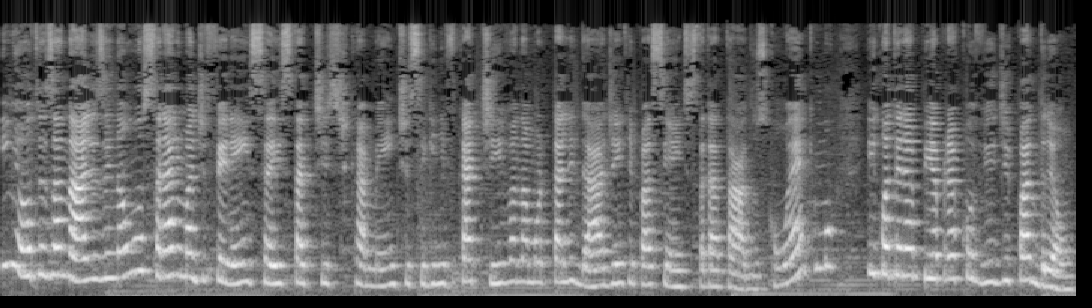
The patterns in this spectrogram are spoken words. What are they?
em outras análises não mostraram uma diferença estatisticamente significativa na mortalidade entre pacientes tratados com ECMO e com a terapia para Covid padrão.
